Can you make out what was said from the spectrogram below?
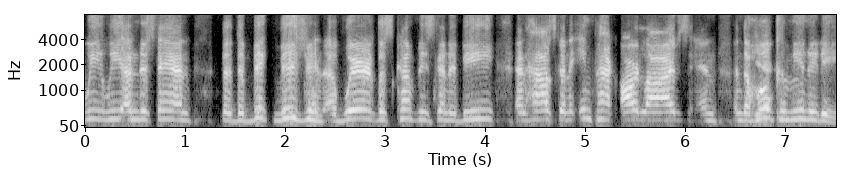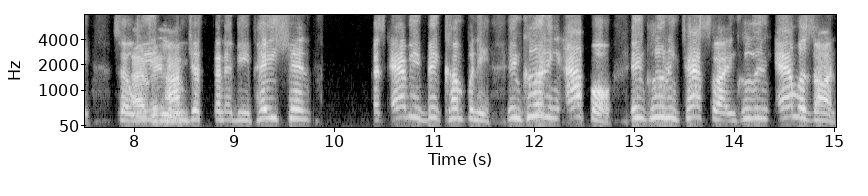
we we understand the, the big vision of where this company is going to be and how it's going to impact our lives and, and the whole community. So we, really- I'm just going to be patient as every big company, including Apple, including Tesla, including Amazon,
